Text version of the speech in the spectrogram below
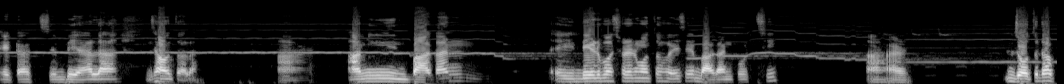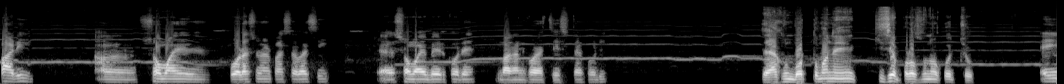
এটা হচ্ছে বেহালা ঝাউতলা। আর আমি বাগান এই দেড় বছরের মতো হয়েছে বাগান করছি। আর যতটা পারি সময় পড়াশোনার পাশাপাশি সময় বের করে বাগান করার চেষ্টা করি। তো এখন বর্তমানে কিসে পড়াশোনা করছ? এই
